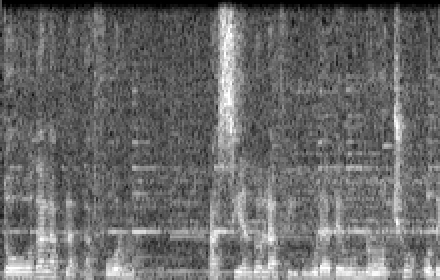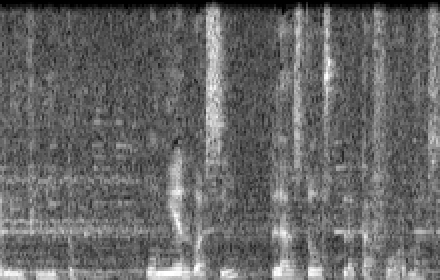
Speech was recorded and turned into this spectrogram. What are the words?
toda la plataforma, haciendo la figura de un ocho o del infinito, uniendo así las dos plataformas.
